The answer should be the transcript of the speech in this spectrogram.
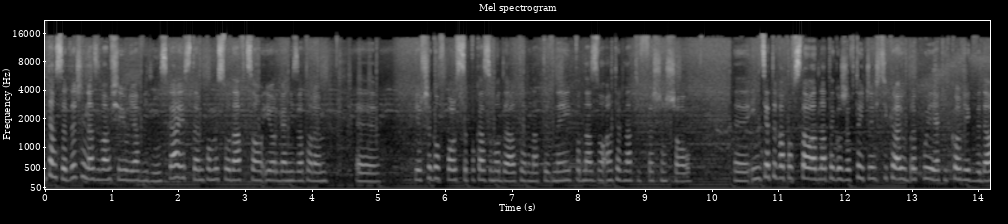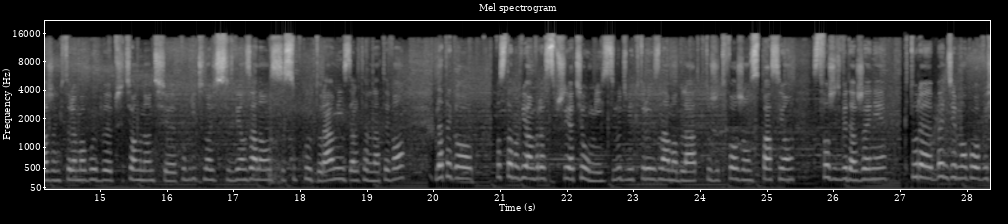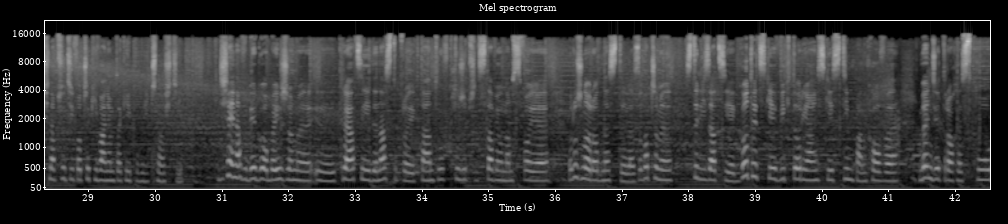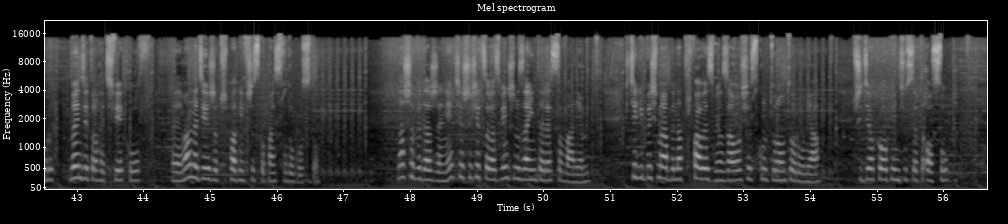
Witam serdecznie, nazywam się Julia Widlińska, jestem pomysłodawcą i organizatorem e, pierwszego w Polsce pokazu mody alternatywnej pod nazwą Alternative Fashion Show. E, inicjatywa powstała dlatego, że w tej części kraju brakuje jakichkolwiek wydarzeń, które mogłyby przyciągnąć e, publiczność związaną z subkulturami, z alternatywą. Dlatego postanowiłam wraz z przyjaciółmi, z ludźmi, których znam od lat, którzy tworzą z pasją, stworzyć wydarzenie, które będzie mogło wyjść naprzeciw oczekiwaniom takiej publiczności. Dzisiaj na wybiegu obejrzymy y, kreacje 11 projektantów, którzy przedstawią nam swoje różnorodne style. Zobaczymy stylizacje gotyckie, wiktoriańskie, steampunkowe, będzie trochę skór, będzie trochę ćwieków. Y, Mam nadzieję, że przypadnie wszystko Państwu do gustu. Nasze wydarzenie cieszy się coraz większym zainteresowaniem. Chcielibyśmy, aby na trwałe związało się z kulturą Torunia. Przyjdzie około 500 osób.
